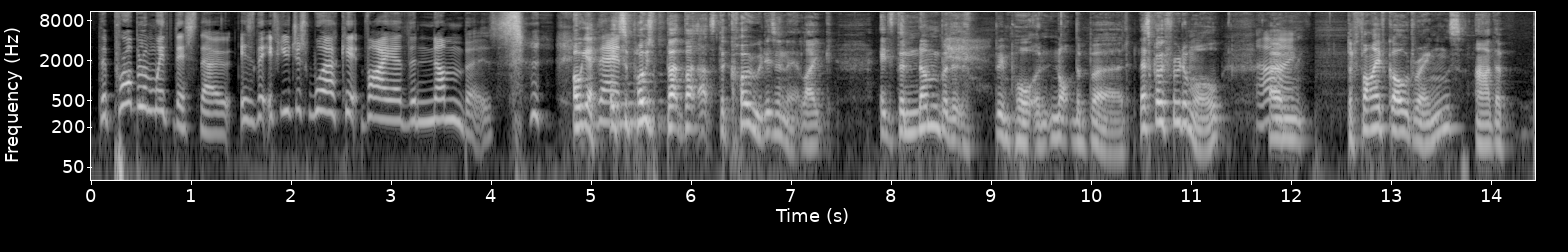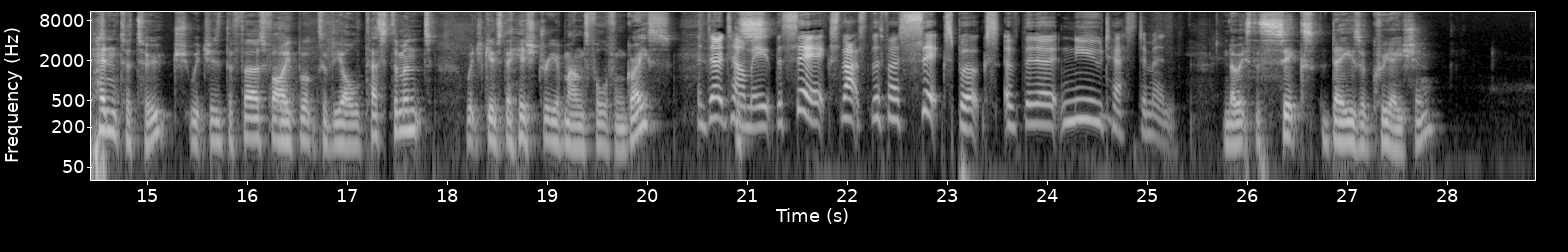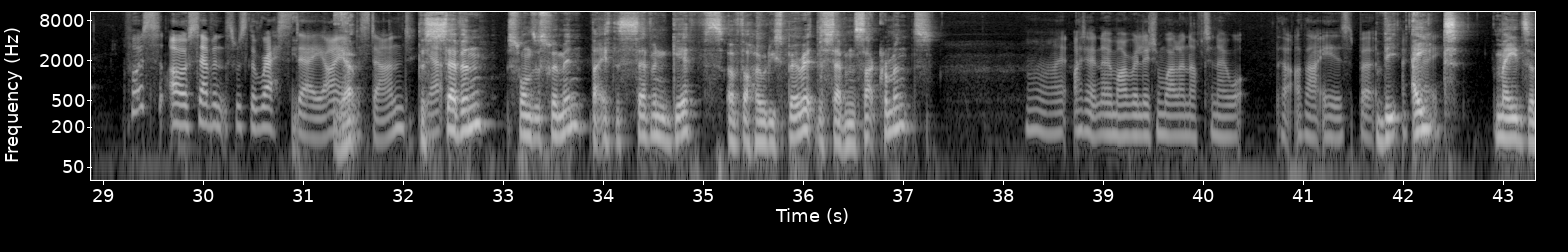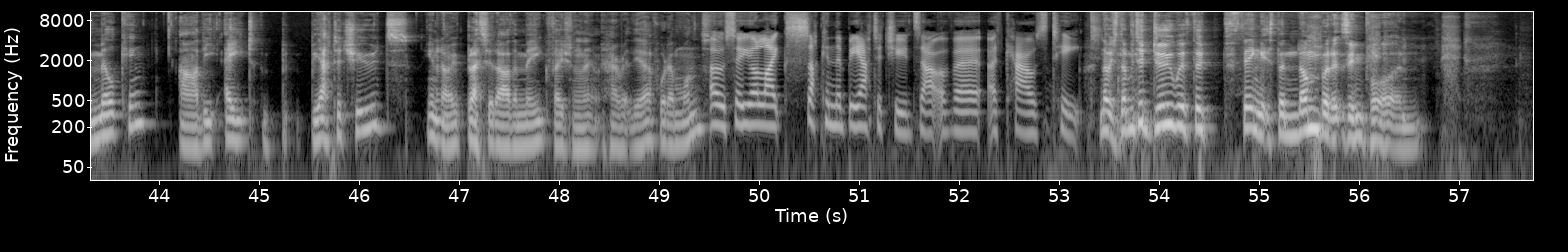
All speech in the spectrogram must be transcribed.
The problem with this though is that if you just work it via the numbers, Oh yeah, Then- it's supposed that, that that's the code, isn't it? Like it's the number that's important, not the bird. Let's go through them all. Um, the five gold rings are the Pentateuch, which is the first five books of the Old Testament, which gives the history of man's fall from grace. and don't tell me the six, that's the first six books of the New Testament. No, it's the six days of creation. First, oh, seventh was the rest day. I Yep. understand. The Yep. seven swans are swimming. That is the seven gifts of the Holy Spirit, the seven sacraments. All right. I don't know my religion well enough to know what that, uh, that is, but The okay. eight maids are milking are the eight beatitudes. You know, blessed are the meek, they shall inherit the earth. What them ones? Oh, so you're like sucking the beatitudes out of a, a cow's teat. No, it's nothing to do with the thing. It's the number that's important.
